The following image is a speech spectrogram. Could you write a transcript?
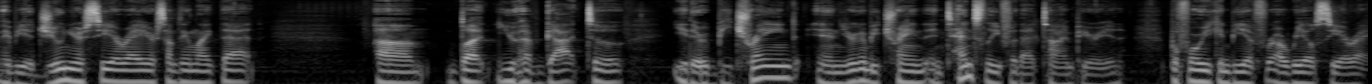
maybe a junior CRA or something like that. Um, but you have got to either be trained and you're going to be trained intensely for that time period before you can be a, a real CRA.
